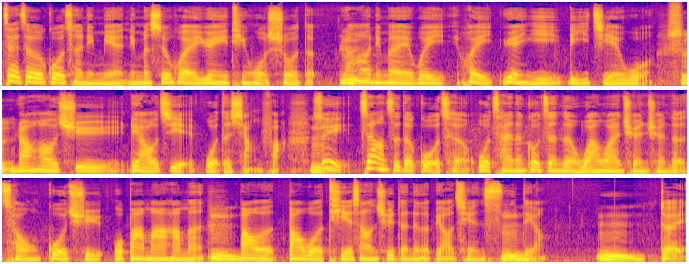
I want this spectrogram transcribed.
在这个过程里面，你们是会愿意听我说的，然后你们也会会愿意理解我，是。然后去了解我的想法，所以这样子的过程，我才能够真正完完全全的从过去我爸妈他们嗯。把我把我贴上去的那个标签撕掉。嗯，对，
